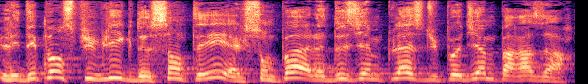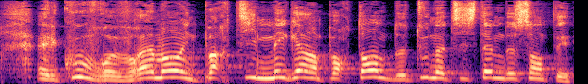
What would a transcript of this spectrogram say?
Les dépenses publiques de santé, elles sont pas à la deuxième place du podium par hasard. Elles couvrent vraiment une partie méga importante de tout notre système de santé.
